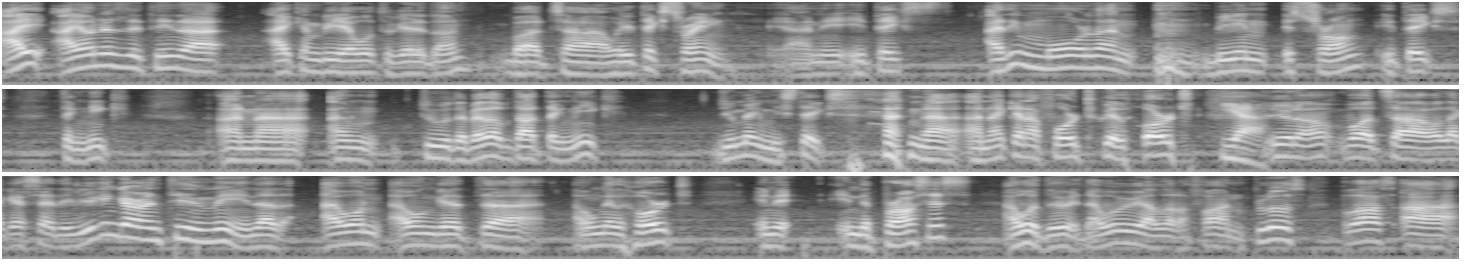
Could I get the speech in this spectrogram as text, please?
I, I honestly think that I can be able to get it done, but uh, well, it takes training, and it, it takes I think more than being strong, it takes technique, and uh, and to develop that technique, you make mistakes, and uh, and I can afford to get hurt. Yeah. you know. But uh, like I said, if you can guarantee me that I won't I won't get uh, I won't get hurt in the in the process, I will do it. That would be a lot of fun. Plus plus uh.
